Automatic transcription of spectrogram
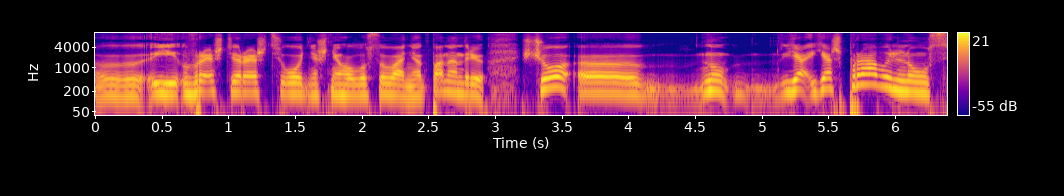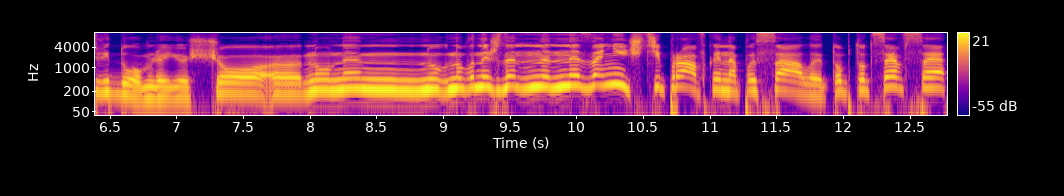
е, і врешті-решт сьогоднішнє голосування. От, пане Андрію, що е, ну я, я ж правильно усвідомлюю, що е, ну не ну, ну вони ж не, не за ніч ці правки написали. Тобто, це все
